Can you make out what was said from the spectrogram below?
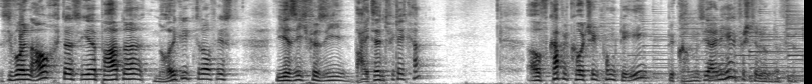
Sie wollen auch, dass Ihr Partner neugierig darauf ist, wie er sich für Sie weiterentwickeln kann? Auf couplecoaching.de bekommen Sie eine Hilfestellung dafür.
